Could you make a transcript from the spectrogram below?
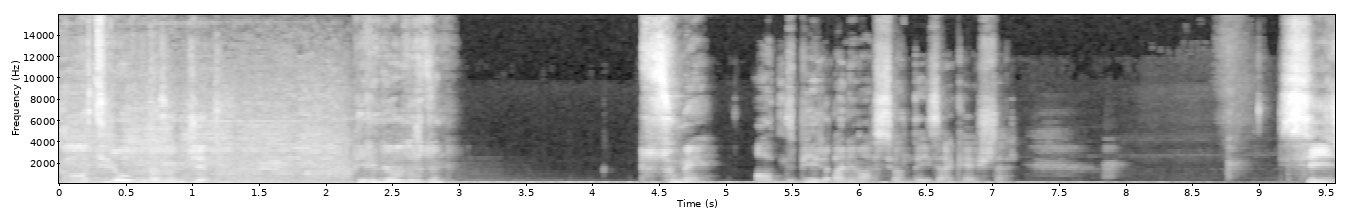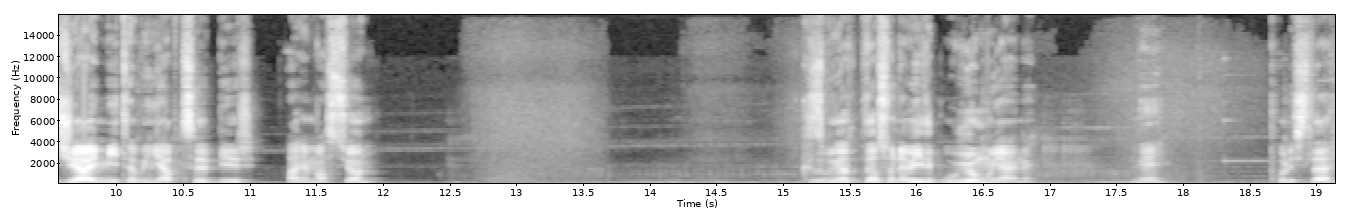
Katil oldun az önce. Birini öldürdün. Tsume adlı bir animasyondayız arkadaşlar. CGI Meetup'ın yaptığı bir animasyon. Kız bunu yaptıktan sonra eve gidip uyuyor mu yani? Ne? Polisler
